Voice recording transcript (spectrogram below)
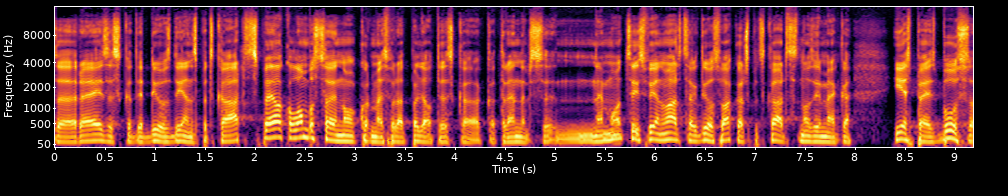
eh, reizes, kad ir divas dienas pēc kārtas spēle Kolumbusai, no kur mēs varētu paļauties, ka, ka treneris nemocīs vienu vārdsargu divas vakaras pēc kārtas. Tas nozīmē, ka iespējas būs.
